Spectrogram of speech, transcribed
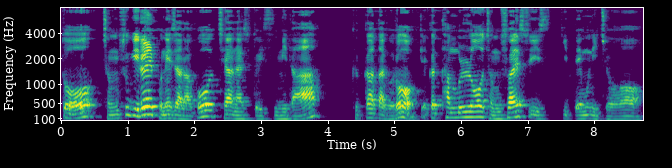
또 정수기를 보내자라고 제안할 수도 있습니다. 그 까닭으로 깨끗한 물로 정수할 수 있기 때문이죠.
